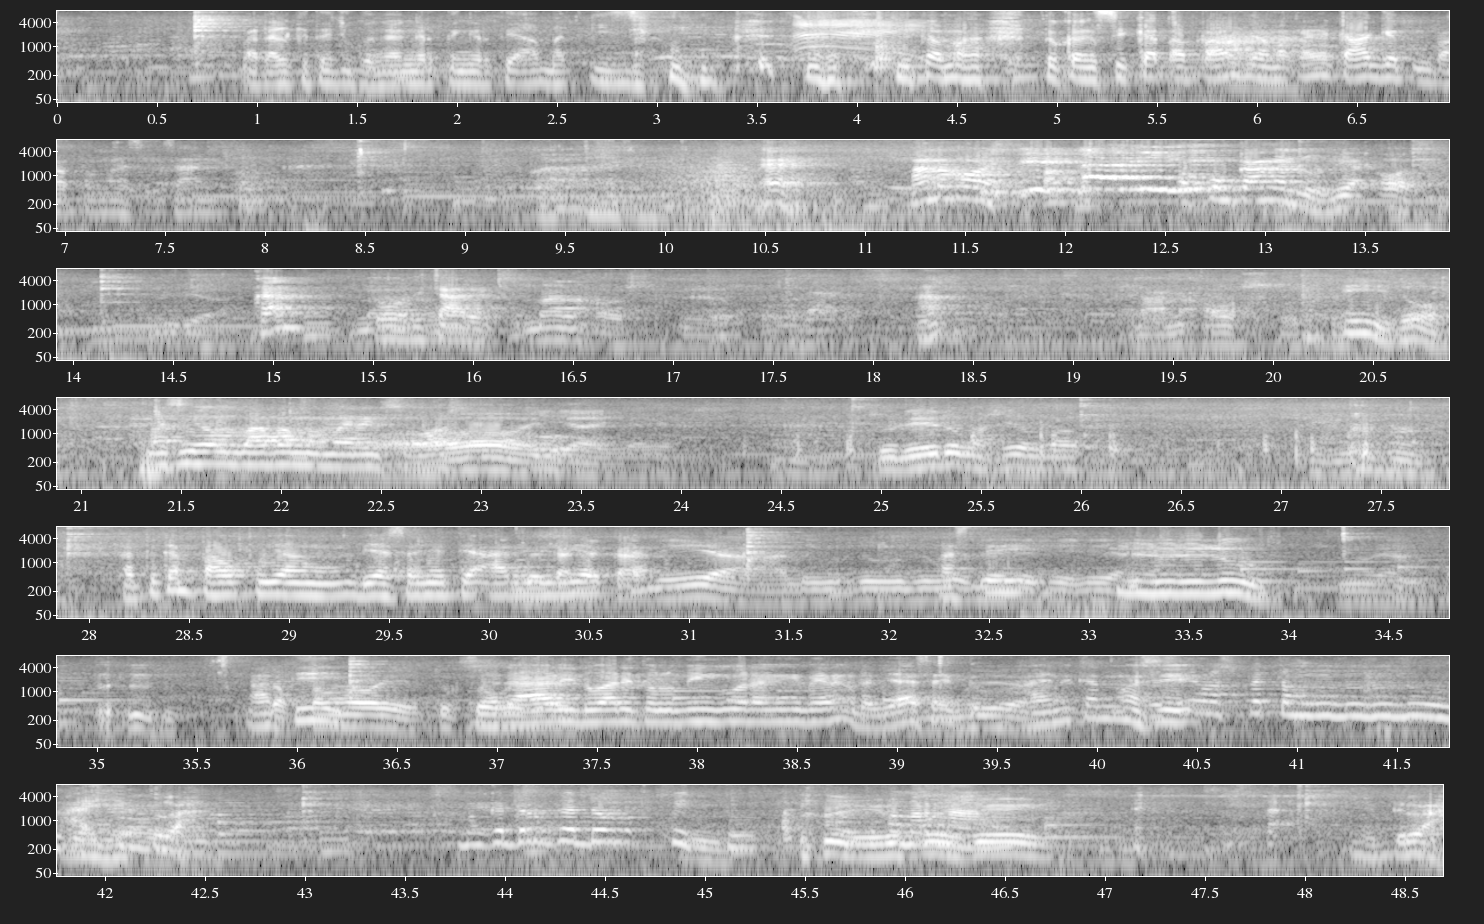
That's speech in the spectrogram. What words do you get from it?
Padahal kita juga nggak ngerti-ngerti amat gizi. kita mah tukang sikat apa aja, makanya kaget nih papa masuk sana. Eh, mana os? Opung kangen lu, lihat os. Iya. Kan? Tuh dicari. Mana os? Hah? Mana os? Itu. Masih os bapak mau main sos. Oh iya iya. iya. Sudah itu masih bapak. Tapi kan pahuku yang biasanya tiap hari dilihat kan iya, di dulu dulu pasti iya. Oh, ya. Nanti Tongoy. sehari dua hari tulu minggu orang ini bareng udah biasa itu. Iya. Nah ini kan masih Ini ospek tong lulu-lulu. ah itulah. Menggedor-gedor pintu. Itu Kamar. Itulah.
